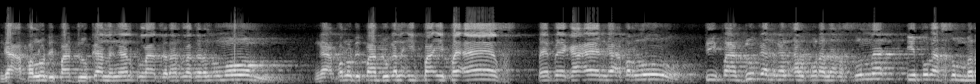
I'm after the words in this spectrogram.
Enggak perlu dipadukan dengan pelajaran-pelajaran umum. Enggak perlu dipadukan IPA IPS, PPKN enggak perlu. Dipadukan dengan Al-Qur'an dan As-Sunnah, itulah sumber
